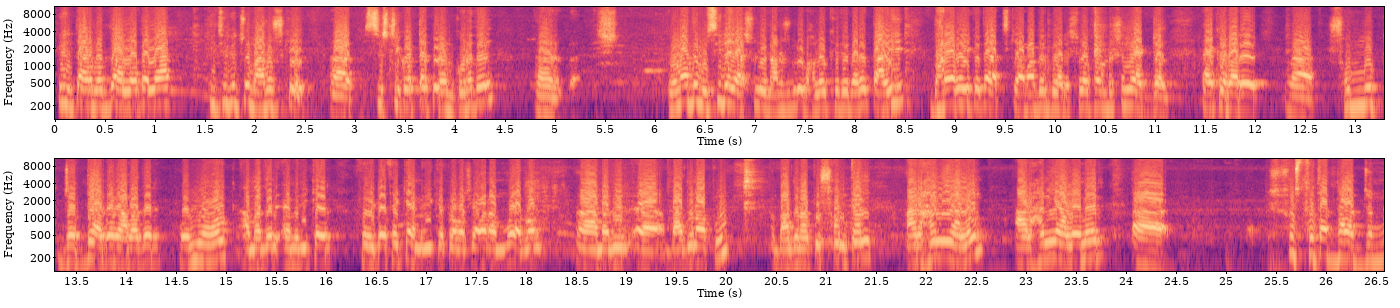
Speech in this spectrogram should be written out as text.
কিন্তু তার মধ্যে আল্লাহ তালা কিছু কিছু মানুষকে সৃষ্টিকর্তা প্রেরণ করে দেন। ওনাদের উসিলায় আসলে মানুষগুলো ভালো খেতে পারে। তারই ধারাবাহিকতা আজকে আমাদের সেবা ফাউন্ডেশনের একজন একেবারে সম্মুখ যোদ্ধা এবং আমাদের অভিভাবক, আমাদের আমেরিকার ফ্লোরিডা থেকে আমেরিকা প্রবাসী আমার আম্মু এবং আমাদের বাদন আপু, বাদন আপুর সন্তান আরহানি আলম। আরহানি আলমের সুস্থতা দেওয়ার জন্য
